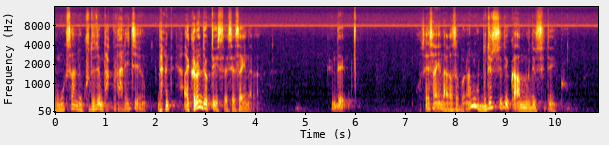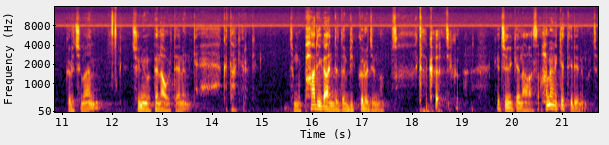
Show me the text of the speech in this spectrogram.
목사님 좀 구두 좀 닦고 다니지. 나한테, 아 그런 적도 있어요. 세상에 나가. 근데 뭐 세상에 나가서 보나 뭐 묻을 수도 있고 안 묻을 수도 있고 그렇지만 주님 앞에 나올 때는 깨끗하게 이렇게 정말 파리가 앉아도 미끄러질 만큼 싹 닦아가지고 주님께 나와서 하나님께 드리는 거죠.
